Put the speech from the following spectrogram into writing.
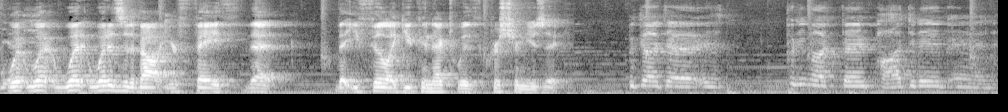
Yeah. What, what, what, what is it about your faith that, that you feel like you connect with Christian music? Because uh, it's pretty much very positive and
